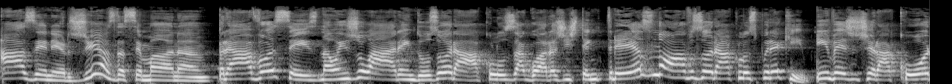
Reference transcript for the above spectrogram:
As energias da semana. Pra vocês não enjoarem dos oráculos, agora a gente tem três novos oráculos por aqui. Em vez de tirar cor,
